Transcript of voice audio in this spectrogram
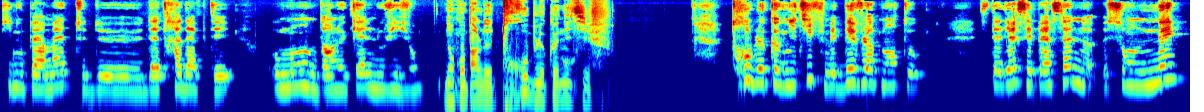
qui nous permettent de- d'être adaptés au monde dans lequel nous vivons. Donc on parle de troubles cognitifs. Troubles cognitifs, mais développementaux. C'est-à-dire que ces personnes sont nées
